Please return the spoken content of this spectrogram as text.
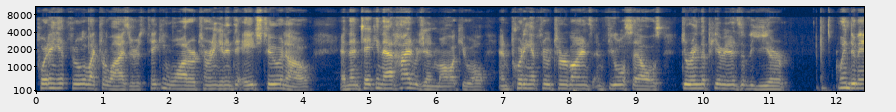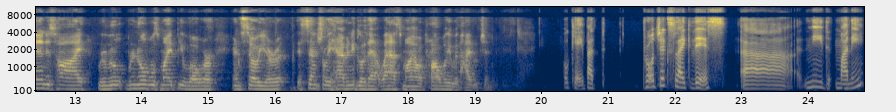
putting it through electrolyzers, taking water, turning it into H2 and O, and then taking that hydrogen molecule and putting it through turbines and fuel cells during the periods of the year when demand is high, renewables might be lower, and so you're essentially having to go that last mile probably with hydrogen. Okay, but projects like this uh, need money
